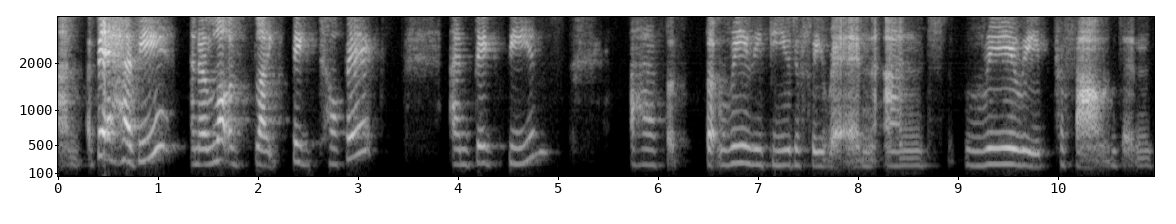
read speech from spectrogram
Um, a bit heavy and a lot of like big topics and big themes, uh, but but really beautifully written and really profound and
